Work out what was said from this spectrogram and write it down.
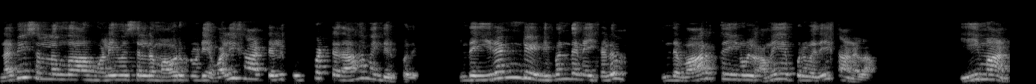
நபி சொல்லாஹு அலைவசல்லம் அவர்களுடைய வழிகாட்டலுக்கு உட்பட்டதாக அமைந்திருப்பது. இந்த இரண்டு நிபந்தனைகளும் இந்த வார்த்தையினுள் அமையப்பெறுவதை காணலாம். ஈமான்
